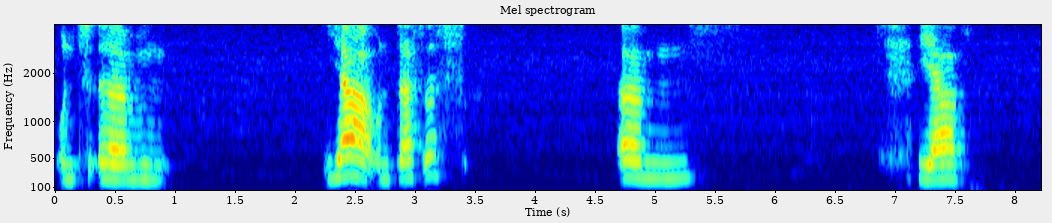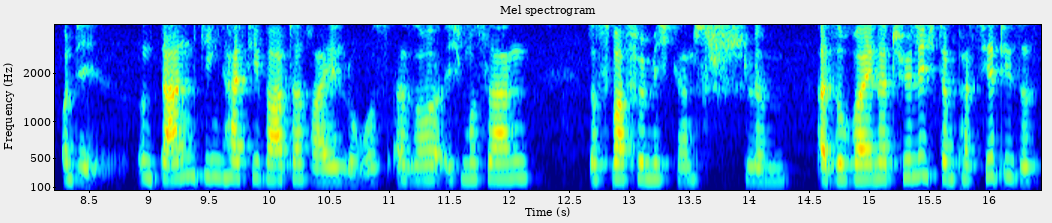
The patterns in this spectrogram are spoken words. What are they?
und ähm, ja, und das ist, ähm, ja, und, und dann ging halt die Warterei los. Also ich muss sagen, das war für mich ganz schlimm. Also weil natürlich dann passiert diese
